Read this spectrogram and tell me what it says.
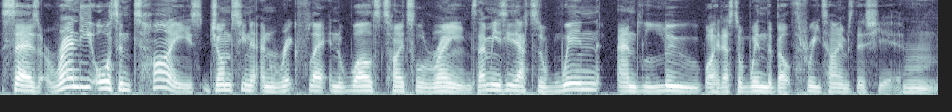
says Randy Orton ties John Cena and Ric Flair in world title reigns. That means he has to win and lose. Well, he has to win the belt three times this year. Hmm.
